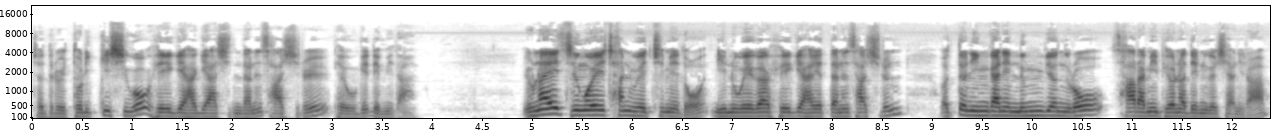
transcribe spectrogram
저들을 돌이키시고 회개하게 하신다는 사실을 배우게 됩니다. 요나의 증오의 찬 외침에도 니누웨가 회개하였다는 사실은 어떤 인간의 능변으로 사람이 변화되는 것이 아니라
